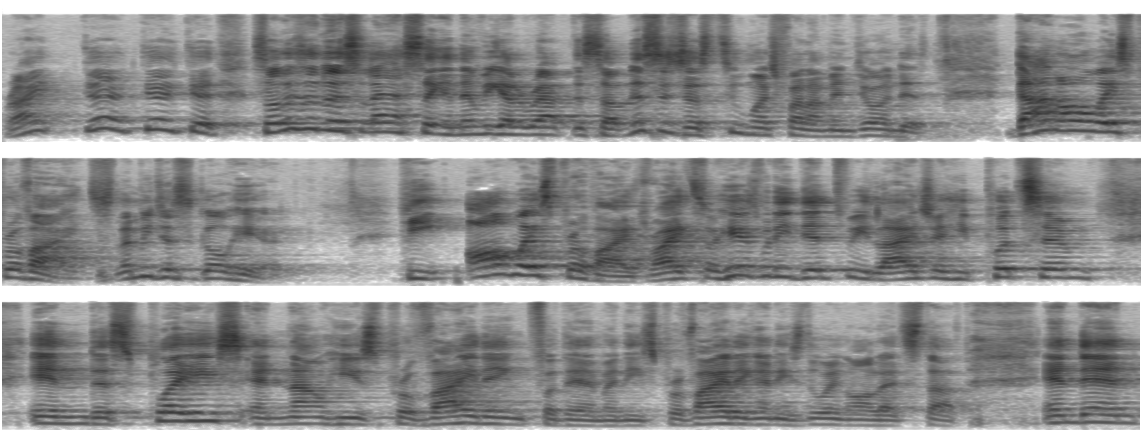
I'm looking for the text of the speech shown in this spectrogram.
right? Good, good, good. So listen to this last thing, and then we got to wrap this up. This is just too much fun. I'm enjoying this. God always provides. Let me just go here. He always provides, right? So here's what he did to Elijah. He puts him in this place, and now he's providing for them, and he's providing and he's doing all that stuff. And then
